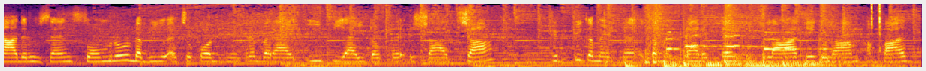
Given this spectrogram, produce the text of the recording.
Nadir Hussain Soomro W H O coordinator बराए E P I doctor Ishad Shah deputy commissioner director इतलात गुलाम अब्बास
